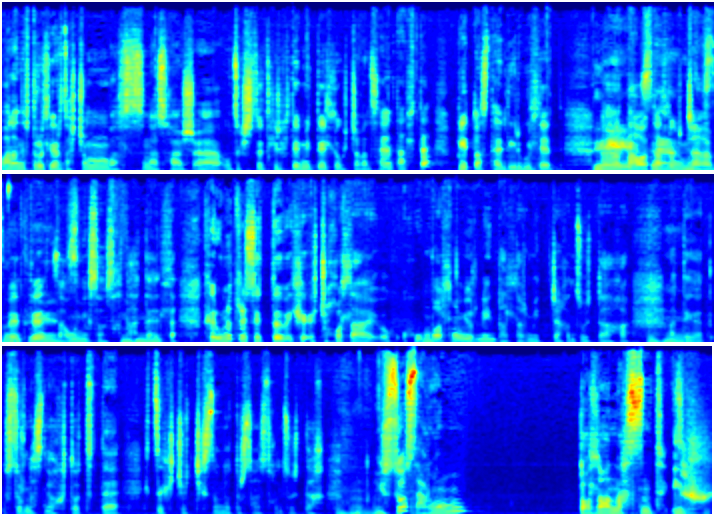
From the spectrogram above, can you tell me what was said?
Манай нэвтрүүлгээр зочин болсноос хойш үзэгчдэд хэрэгтэй мэдээлэл өгж байгаа нь сайн талтай. Бид бас танд эргүүлээд даваа тал өгж байгаа байх тий. За үнийг сонсох таатай байлаа. Тэгэхээр өнөөдрийн сэдв их чухал хүн болгон ер нь энэ талаар мэдж байгаа зүйтэй хаа. Тэгээд өсвөр насны охтуудтай эцэг эхчүүд ч гэсэн өнөөдөр сонсох зүйтэй хаа. 9-оос 10 7 наснд ирэх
